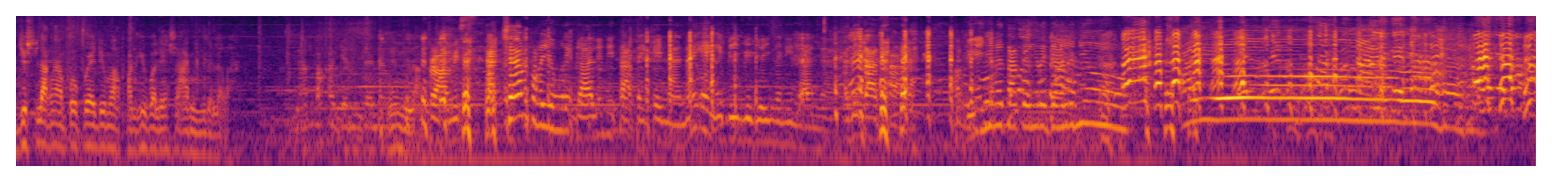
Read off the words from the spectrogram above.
Diyos lang ang po pwede makapaghiwalay sa aming dalawa. Napakaganda ng Yun lang. promise. At syempre yung regalo ni tatay kay nanay ay ibibigay na ni nanay. Ano tatay? Ah, Bigyan niyo na tatay yung regalo niyo. Ayun!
